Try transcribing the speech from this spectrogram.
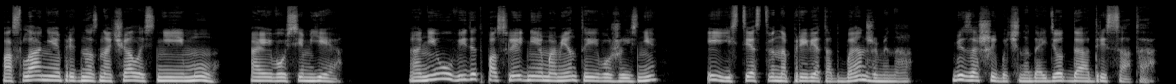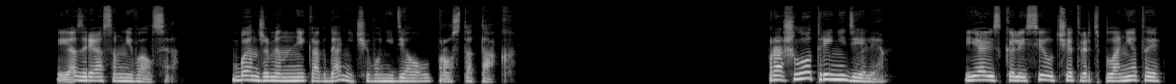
Послание предназначалось не ему, а его семье. Они увидят последние моменты его жизни, и, естественно, привет от Бенджамина безошибочно дойдет до адресата. Я зря сомневался. Бенджамин никогда ничего не делал просто так. Прошло три недели. Я исколесил четверть планеты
